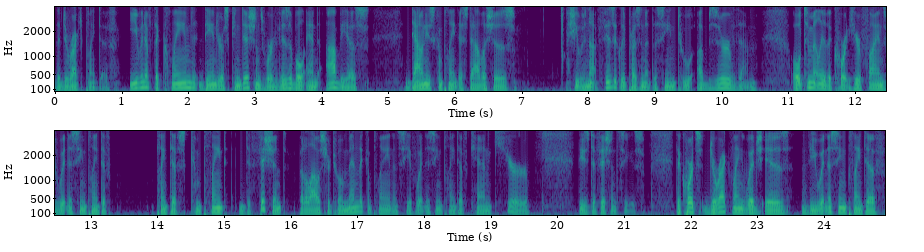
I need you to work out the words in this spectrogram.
the direct plaintiff. Even if the claimed dangerous conditions were visible and obvious, Downey's complaint establishes she was not physically present at the scene to observe them. Ultimately, the court here finds witnessing plaintiff plaintiff's complaint deficient, but allows her to amend the complaint and see if witnessing plaintiff can cure these deficiencies. The court's direct language is the witnessing plaintiff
